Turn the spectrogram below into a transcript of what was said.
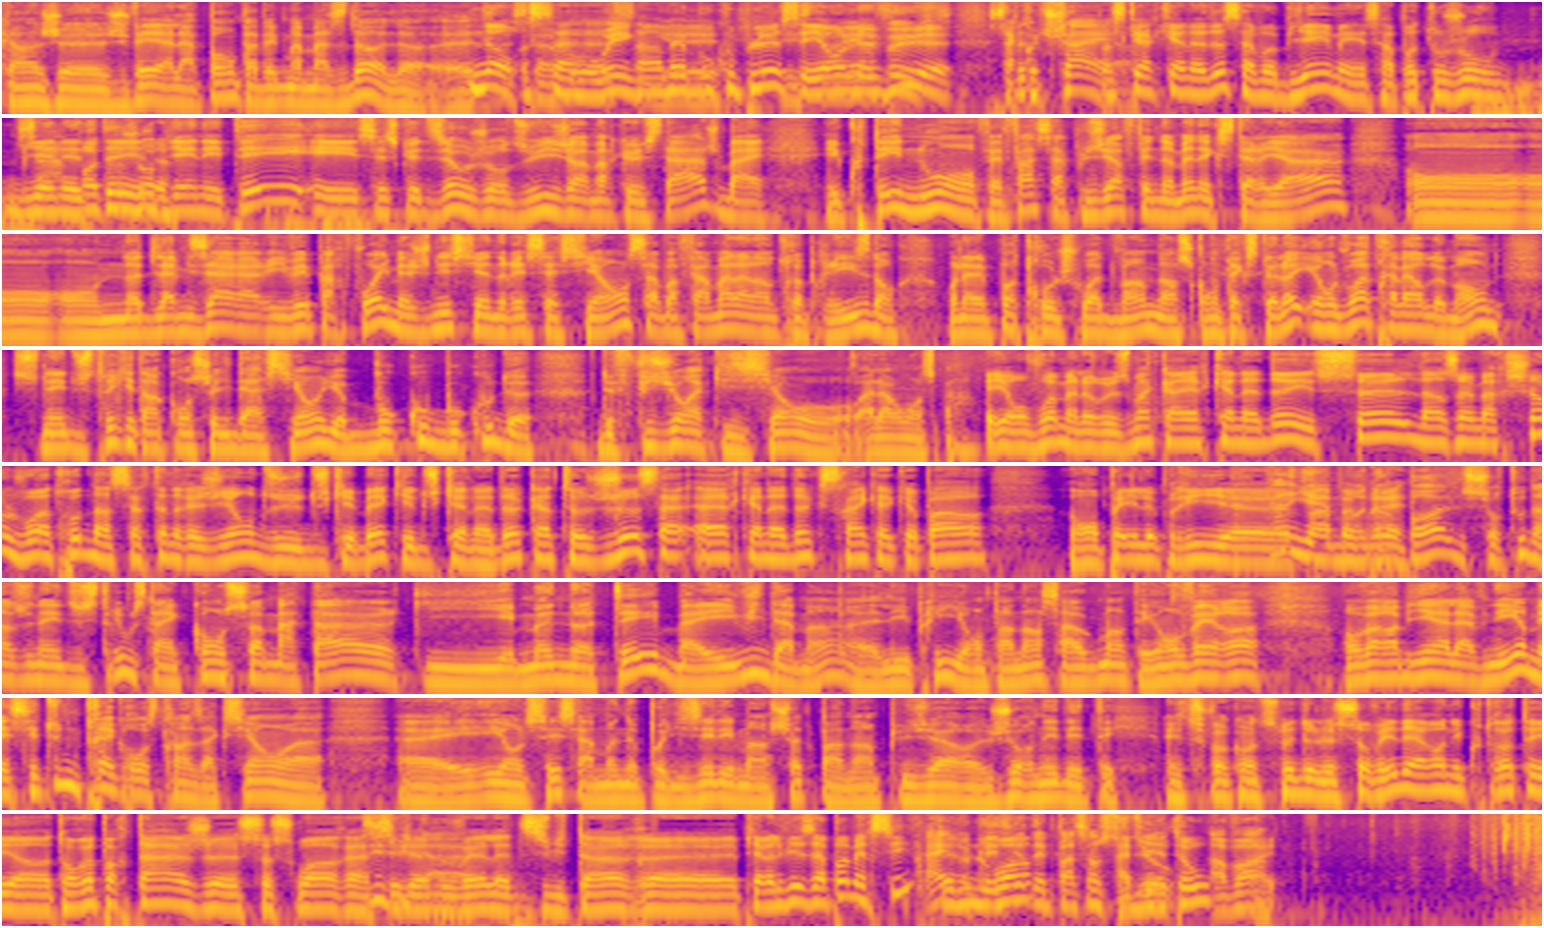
quand je, je, vais à la pompe avec ma Mazda. Là. Non, ça, Boeing, ça en met beaucoup plus. Et on l'a vu. Ça coûte cher. Parce qu'Air Canada, ça va bien, mais ça n'a pas toujours bien ça été. Ça n'a pas toujours là. bien été. Et c'est ce que disait aujourd'hui Jean-Marc Eustache. Ben, écoutez, nous, on fait face à plusieurs phénomènes extérieurs. On, on, on a de la misère à arriver parfois. Imaginez s'il y a une récession, ça va faire mal à l'entreprise. Donc, on n'avait pas trop le choix de vendre dans ce contexte-là. Et on le voit à travers le monde. C'est une industrie qui est en consolidation. Il y a beaucoup, beaucoup de, de fusions-acquisitions à l'heure où on se parle. Et on voit malheureusement quand Air Canada est seul dans un marché, on le voit entre autres dans certaines régions du, du Québec et du Canada. Quand tu as juste Air Canada qui se rend quelque part, on paye le prix. Euh, Quand il y a un monopole, près. surtout dans une industrie où c'est un consommateur qui est menotté, ben évidemment, les prix ont tendance à augmenter. On verra, on verra bien à l'avenir, mais c'est une très grosse transaction euh, euh, et on le sait, ça a monopolisé les manchettes pendant plusieurs journées d'été. Et tu vas continuer de le surveiller. D'ailleurs, on écoutera ton reportage ce soir à TVA Nouvelle à 18h. Pierre-Olivier Zappa, merci. Hey, de nous voir. d'être passé en studio. À bientôt. Au revoir.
